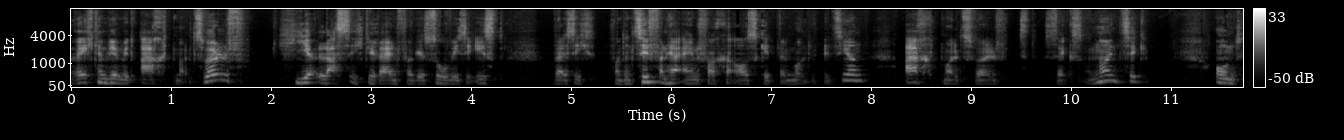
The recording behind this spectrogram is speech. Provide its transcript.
Rechnen wir mit 8 mal 12. Hier lasse ich die Reihenfolge so, wie sie ist, weil sich von den Ziffern her einfacher ausgeht beim Multiplizieren. 8 mal 12 ist 96. Und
